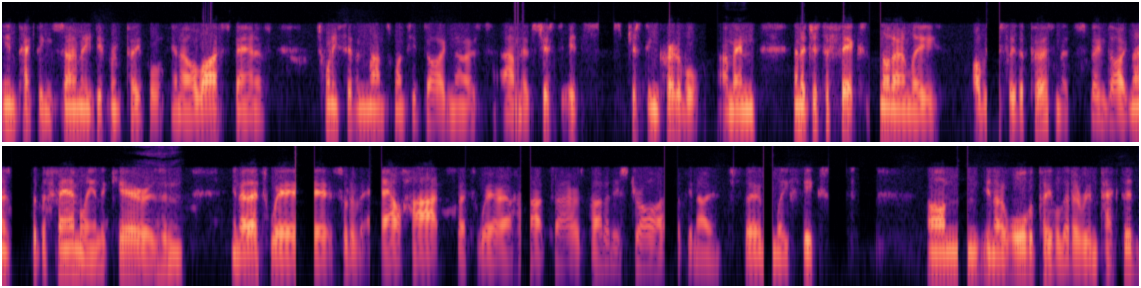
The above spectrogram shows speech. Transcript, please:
impacting so many different people. You know, a lifespan of 27 months once you've diagnosed. Um, it's just, it's just incredible. I mean, and it just affects not only obviously the person that's been diagnosed, but the family and the carers, and you know, that's where sort of our hearts, that's where our hearts are as part of this drive. You know, firmly fixed on, you know, all the people that are impacted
